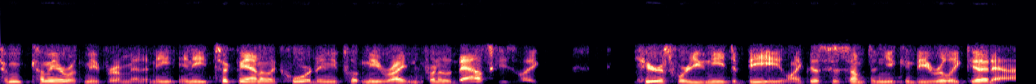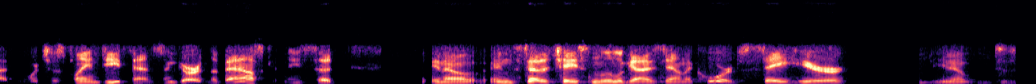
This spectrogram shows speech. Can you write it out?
come come here with me for a minute. And he, and he took me out on the court and he put me right in front of the basket. He's like, here's where you need to be. Like this is something you can be really good at, which is playing defense and guarding the basket. And he said, you know, instead of chasing little guys down the court, stay here. You know, just,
